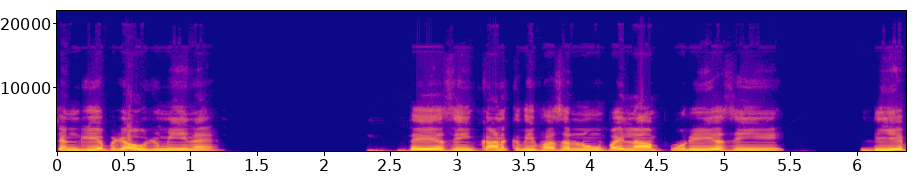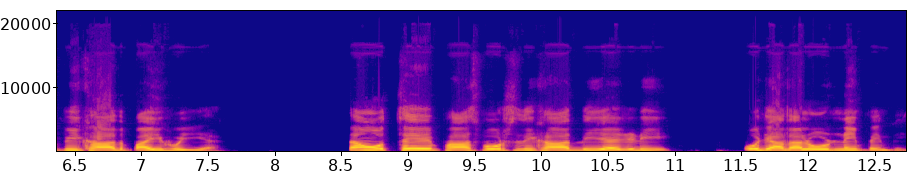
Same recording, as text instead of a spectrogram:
ਚੰਗੀ ਉਪਜਾਊ ਜ਼ਮੀਨ ਹੈ ਤੇ ਅਸੀਂ ਕਣਕ ਦੀ ਫਸਲ ਨੂੰ ਪਹਿਲਾਂ ਪੂਰੀ ਅਸੀਂ ਡੀਏਪੀ ਖਾਦ ਪਾਈ ਹੋਈ ਹੈ। ਤਾਂ ਉੱਥੇ ਫਾਸਫੋਰਸ ਦੀ ਖਾਦ ਦੀ ਹੈ ਜਿਹੜੀ, ਉਹ ਜ਼ਿਆਦਾ ਲੋਡ ਨਹੀਂ ਪੈਂਦੀ।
